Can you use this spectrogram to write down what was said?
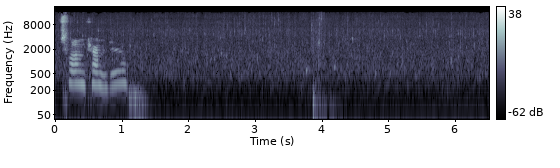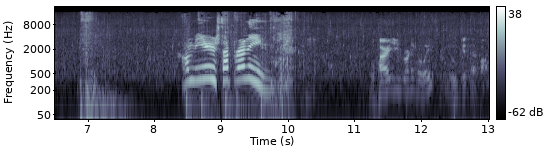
That's what I'm trying to do. Come here, stop running. Why are you running away from me? Ooh, get that bomb.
